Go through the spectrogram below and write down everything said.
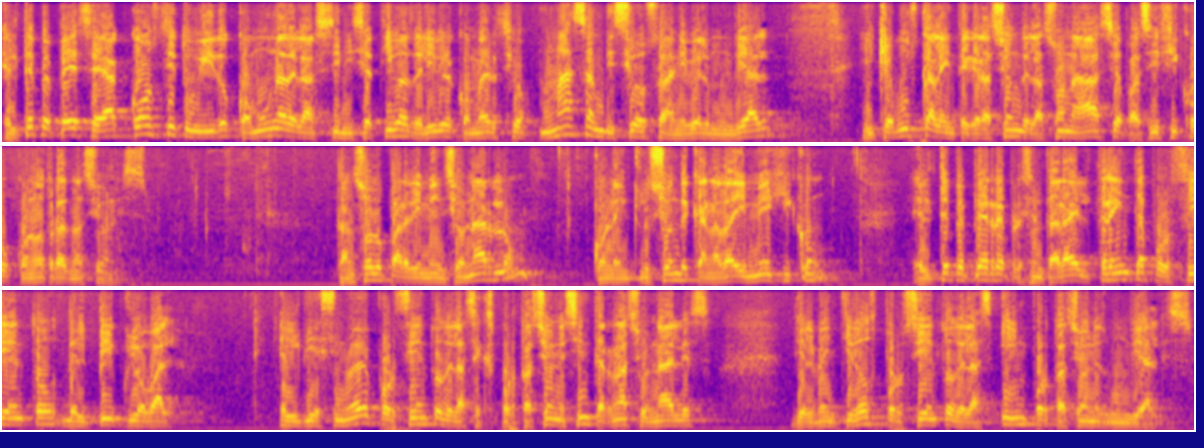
el TPP se ha constituido como una de las iniciativas de libre comercio más ambiciosa a nivel mundial y que busca la integración de la zona Asia-Pacífico con otras naciones. Tan solo para dimensionarlo, con la inclusión de Canadá y México, el TPP representará el 30% del PIB global, el 19% de las exportaciones internacionales y el 22% de las importaciones mundiales.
